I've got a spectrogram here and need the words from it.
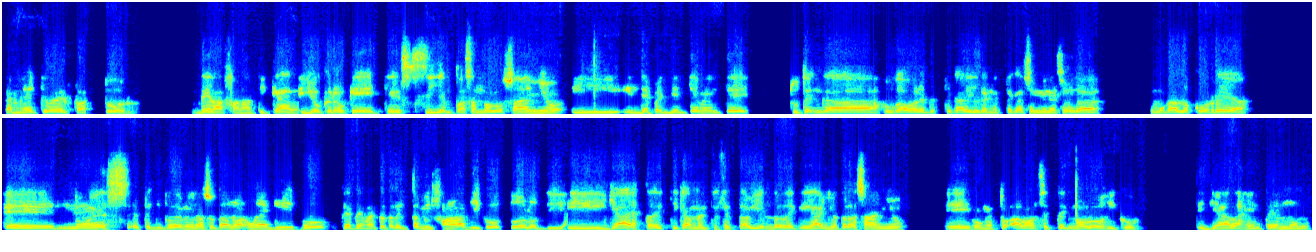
también hay que ver el factor de la fanaticada. Y yo creo que, siguen pasando los años y independientemente tú tengas jugadores de este calibre, en este caso en Minnesota como Carlos Correa, eh, no es, este equipo de Minnesota no es un equipo que te mete 30 mil fanáticos todos los días. Y ya estadísticamente se está viendo de que año tras año, eh, con estos avances tecnológicos, ya la gente no,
